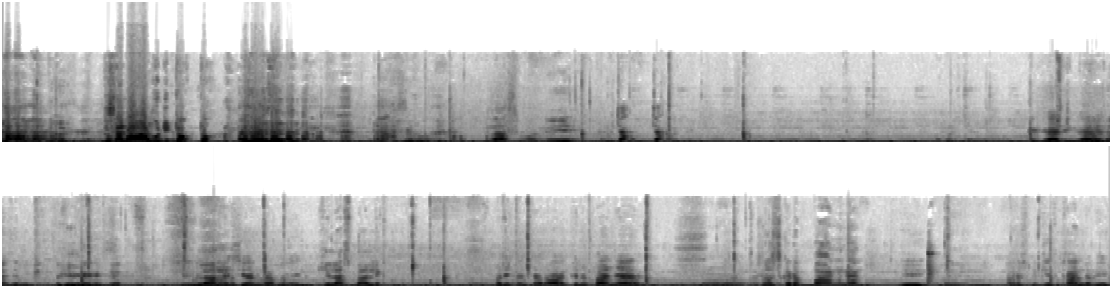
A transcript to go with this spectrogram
di sana kamu ditok tok Rasmu di cak-cak. Tiga tiga. Ulah Question apa nih? kilas balik. Balik antara ke depannya. Hmm. Terus ke depan kan. Ih, harus pikirkan tapi.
